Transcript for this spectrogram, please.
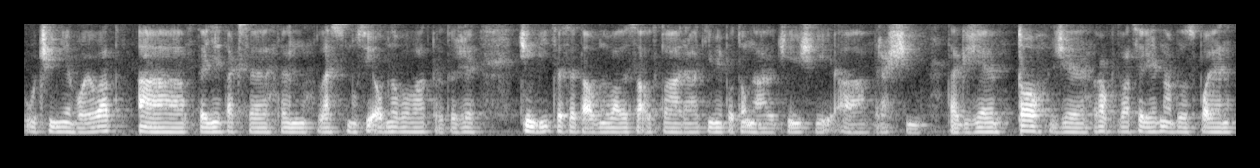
účinně bojovat. A stejně tak se ten les musí obnovovat, protože čím více se ta obnova lesa odkládá, tím je potom náročnější a dražší. Takže to, že rok 2021 byl spojen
